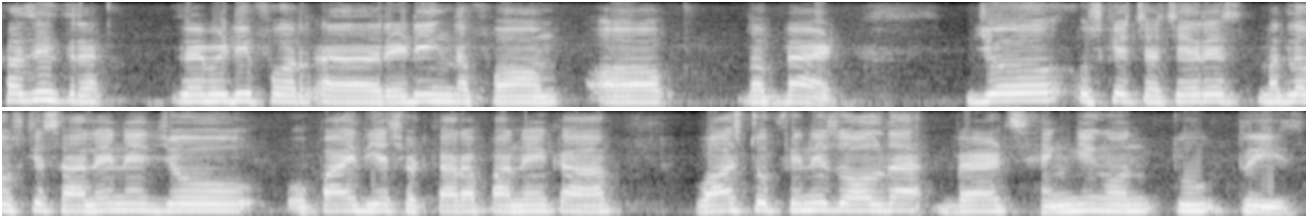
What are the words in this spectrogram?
Cousin remedy for ridding the farm of the bat जो उसके चचेरे मतलब उसके साले ने जो उपाय दिया छुटकारा पाने का was to finish all the bats hanging on to trees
